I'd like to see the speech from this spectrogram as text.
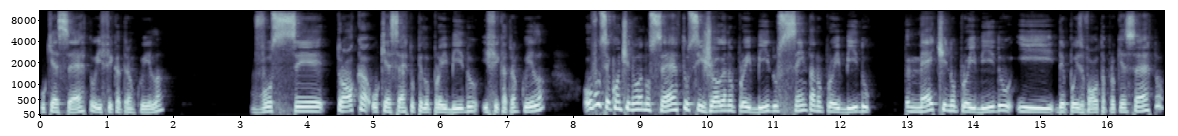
o que é certo e fica tranquila. Você troca o que é certo pelo proibido e fica tranquila. Ou você continua no certo, se joga no proibido, senta no proibido, mete no proibido e depois volta para o que é certo.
